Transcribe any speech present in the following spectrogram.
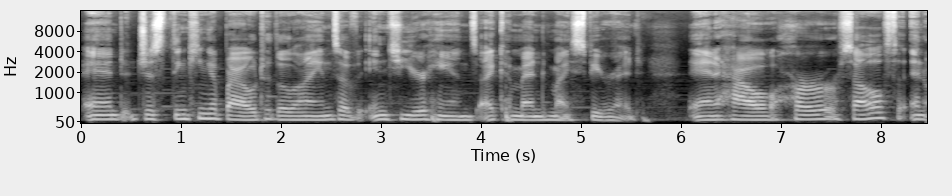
and just thinking about the lines of into your hands I commend my spirit and how herself and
